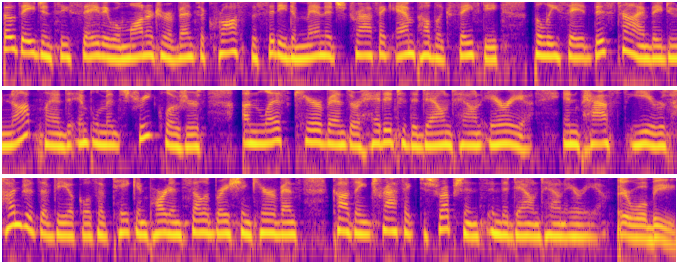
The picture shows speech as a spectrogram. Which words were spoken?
Both agencies say they will monitor events across the city to manage traffic and public safety. Police say at this time they do not plan to implement street closures unless caravans are headed to the downtown area. In past years, hundreds of vehicles have taken part in celebration caravans, causing traffic disruptions in the downtown area. There will be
